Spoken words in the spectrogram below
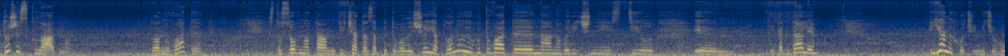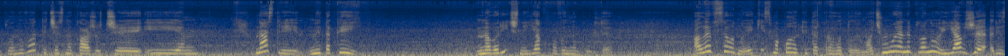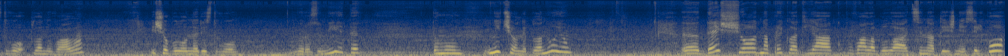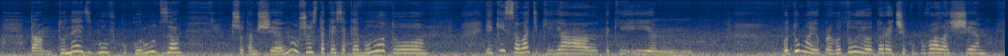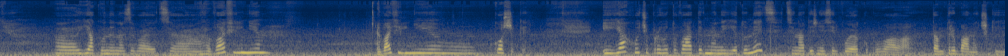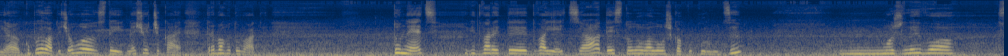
Дуже складно планувати. Стосовно там дівчата запитували, що я планую готувати на новорічний стіл ем, і так далі. Я не хочу нічого планувати, чесно кажучи, і настрій не такий новорічний, як повинно бути. Але все одно, якісь смаколики теж приготуємо. А чому я не планую? Я вже Різдво планувала. І що було на Різдво, ви розумієте. Тому нічого не планую. Е, Дещо, наприклад, я купувала була ціна тижня сільпо, там тунець був, кукурудза, що там ще, ну, щось таке сяке було, то якісь салатики я такі і подумаю, приготую. До речі, купувала ще, е, як вони називаються, вафільні, вафільні кошики. І я хочу приготувати. В мене є тунець, ціна тижня сільпо я купувала. Там три баночки є. Купила, то чого стоїть, на що чекає? Треба готувати. Тунець, відварити два яйця, десь столова ложка кукурудзи. Можливо,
